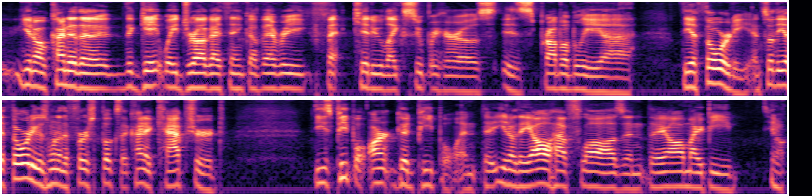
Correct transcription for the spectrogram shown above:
you know, kind of the the gateway drug. I think of every kid who likes superheroes is probably uh, the Authority, and so the Authority was one of the first books that kind of captured these people aren't good people, and they, you know they all have flaws, and they all might be you know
